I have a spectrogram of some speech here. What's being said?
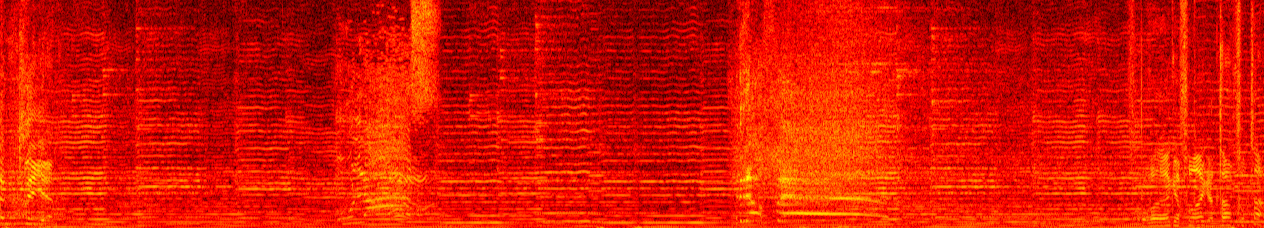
Äntligen! Får öga för öga,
